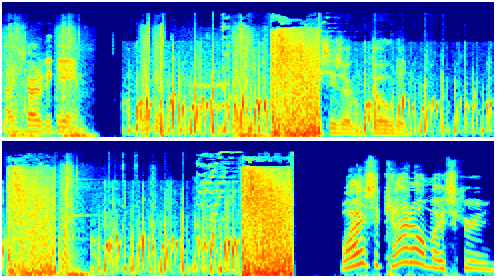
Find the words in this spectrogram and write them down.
I started a game. PCs are goaded. Why is the cat on my screen?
